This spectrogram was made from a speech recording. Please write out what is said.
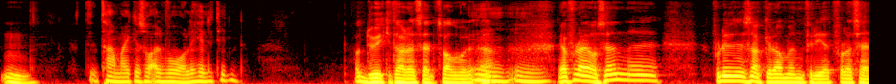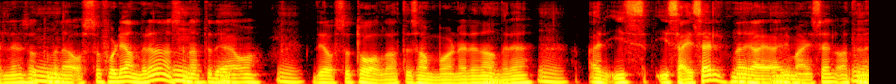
Mm. Tar meg ikke så alvorlig hele tiden. Og du ikke tar deg selv så alvorlig. Ja. ja, for det er jo også en eh, For du snakker om en frihet for deg selv, sånt, men det er også for de andre. da, sånn at Det å det også tåle at samboeren eller den andre er i, i seg selv, når jeg er i meg selv, og at det,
